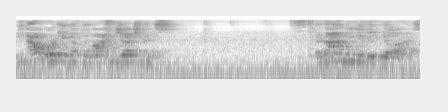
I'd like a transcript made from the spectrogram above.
the outworking of divine judgments. they're not immediately realized.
